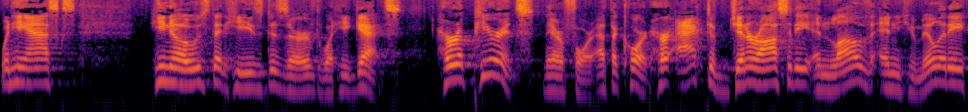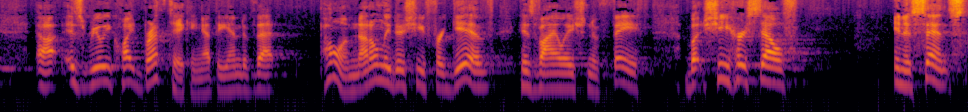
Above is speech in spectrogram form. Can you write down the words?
when he asks, he knows that he's deserved what he gets. Her appearance, therefore, at the court, her act of generosity and love and humility uh, is really quite breathtaking at the end of that poem. Not only does she forgive his violation of faith, but she herself, in a sense,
